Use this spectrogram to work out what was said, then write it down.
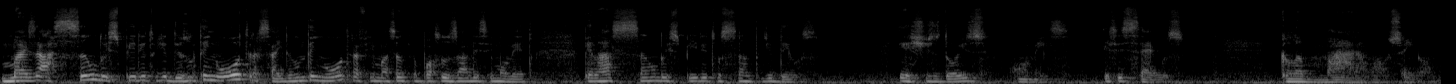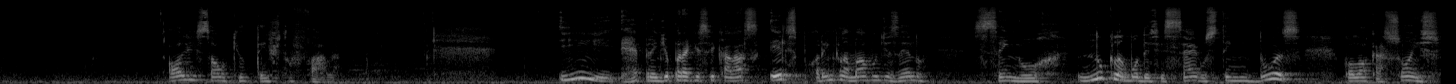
Mas a ação do Espírito de Deus não tem outra saída, não tem outra afirmação que eu possa usar nesse momento. Pela ação do Espírito Santo de Deus estes dois homens, esses cegos, clamaram ao Senhor. Olhem só o que o texto fala. E repreendiu para que se calasse. Eles, porém, clamavam dizendo: Senhor. No clamor desses cegos tem duas colocações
